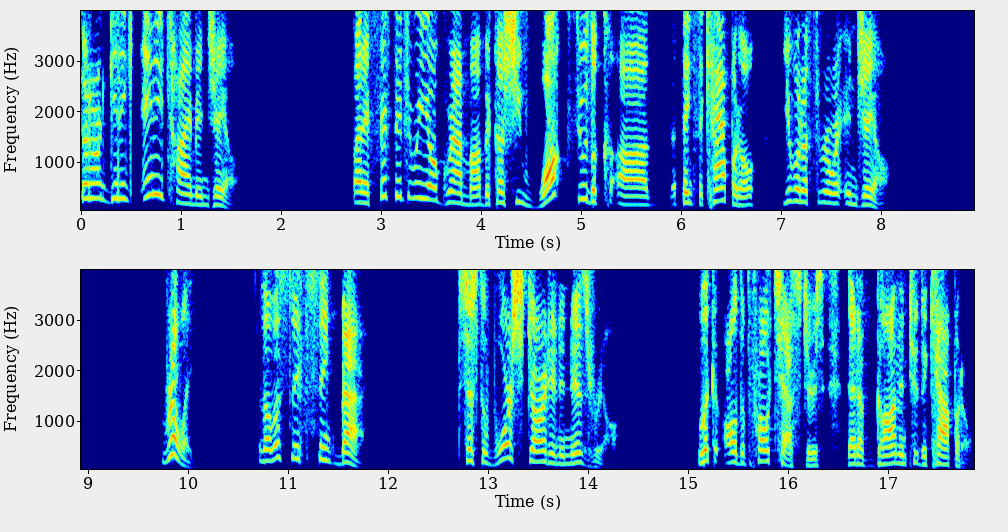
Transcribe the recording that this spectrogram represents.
that aren't getting any time in jail but a 53 year old grandma because she walked through the uh, I think the Capitol, you want to throw her in jail? Really? Now let's think back. Since the war started in Israel, look at all the protesters that have gone into the Capitol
